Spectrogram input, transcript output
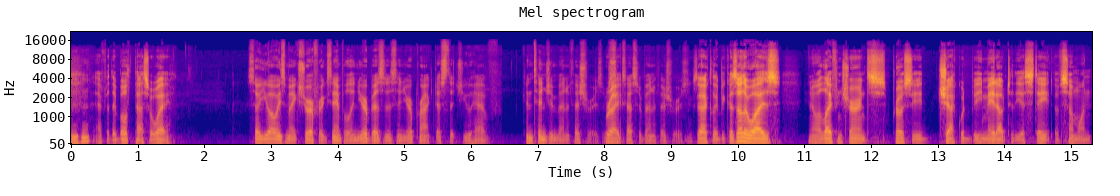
Mhm. after they both pass away. So you always make sure, for example, in your business, in your practice, that you have contingent beneficiaries or Right. successor beneficiaries. Exactly, because otherwise, you know, a life insurance proceed check would be made out to the estate of someone.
